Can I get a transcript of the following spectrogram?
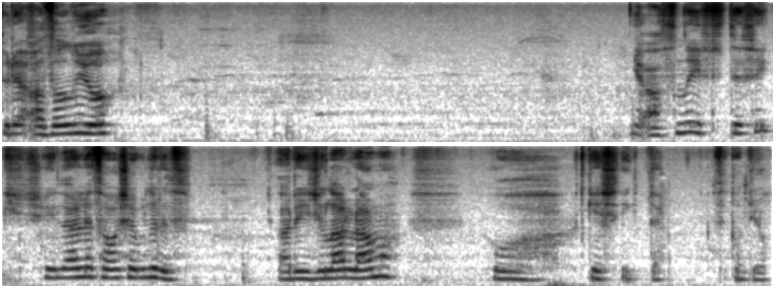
Süre azalıyor. Ya aslında istesek şeylerle savaşabiliriz. Arayıcılarla ama oh, geçti gitti. Sıkıntı yok.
